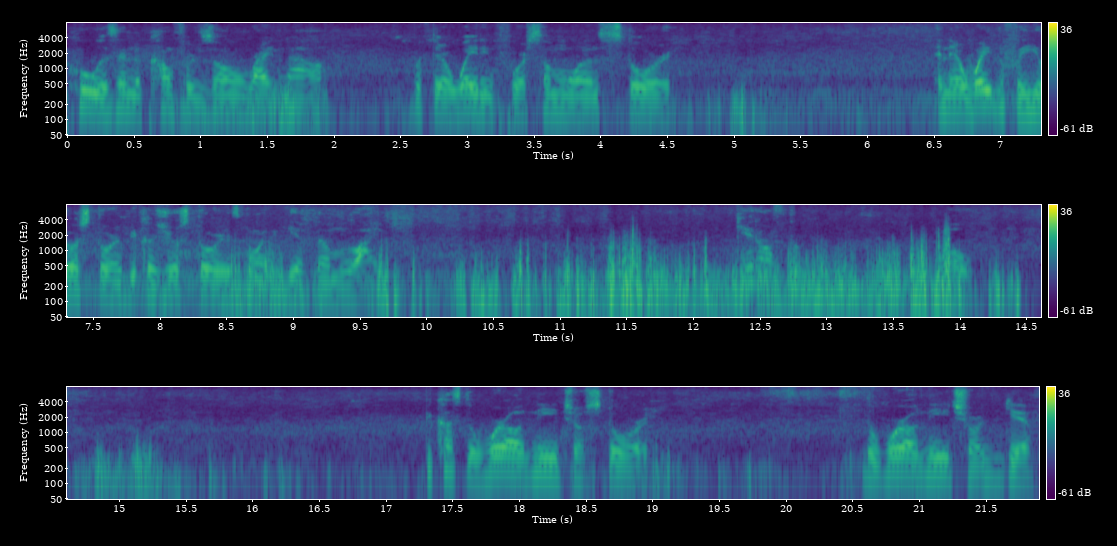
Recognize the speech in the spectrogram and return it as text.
who is in the comfort zone right now, but they're waiting for someone's story. And they're waiting for your story because your story is going to give them life. Get off the boat because the world needs your story. The world needs your gift.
